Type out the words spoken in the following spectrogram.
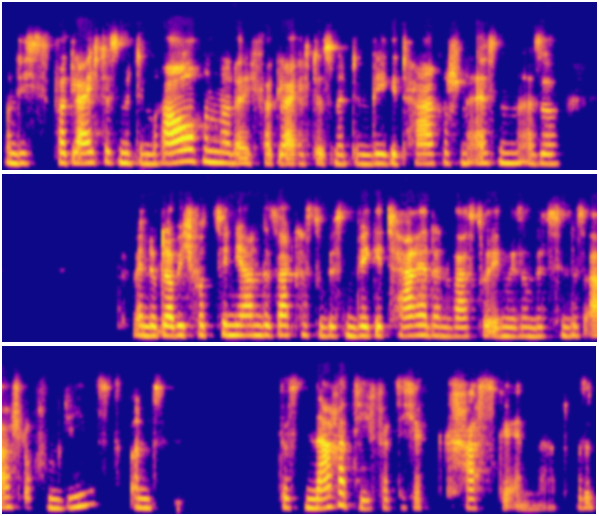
Und ich vergleiche das mit dem Rauchen oder ich vergleiche das mit dem vegetarischen Essen. Also wenn du, glaube ich, vor zehn Jahren gesagt hast, du bist ein Vegetarier, dann warst du irgendwie so ein bisschen das Arschloch vom Dienst. Und das Narrativ hat sich ja krass geändert. Also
